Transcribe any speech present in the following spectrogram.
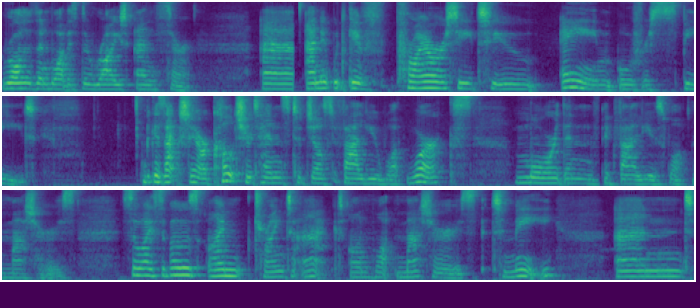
rather than what is the right answer. Uh, and it would give priority to aim over speed. Because actually, our culture tends to just value what works more than it values what matters. So I suppose I'm trying to act on what matters to me, and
